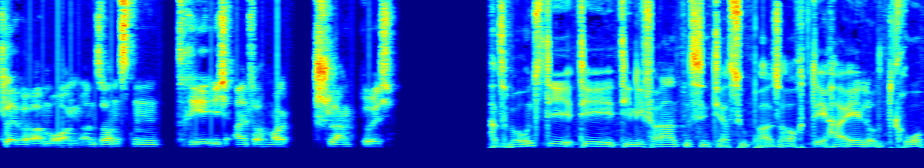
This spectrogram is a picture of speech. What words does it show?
cleverer morgen. Ansonsten drehe ich einfach mal schlank durch. Also bei uns, die, die, die Lieferanten sind ja super, also auch DHL und Co.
